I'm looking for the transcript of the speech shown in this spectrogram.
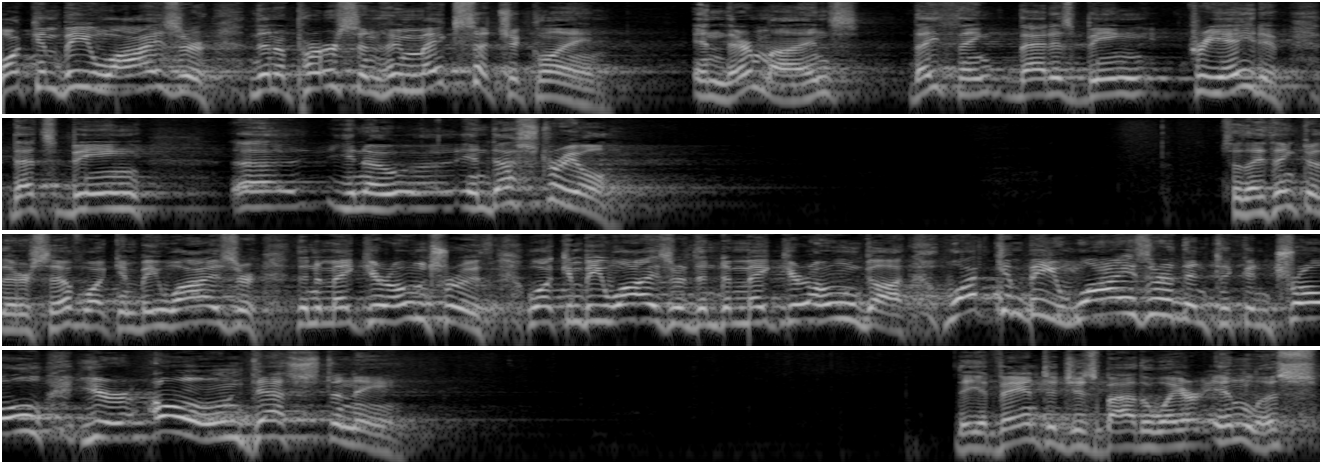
What can be wiser than a person who makes such a claim? In their minds, they think that is being creative, that's being, uh, you know, industrial. So they think to themselves, what can be wiser than to make your own truth? What can be wiser than to make your own God? What can be wiser than to control your own destiny? The advantages, by the way, are endless.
